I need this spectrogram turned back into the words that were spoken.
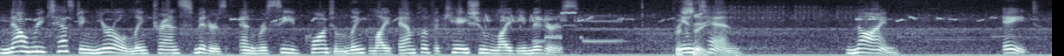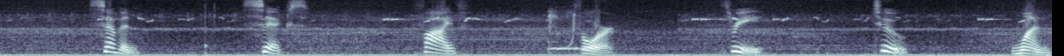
Now retesting neural link transmitters and receive quantum link light amplification light emitters. In Proceed. 10, 9, 8, 7, 6, 5, 4, 3, 2, 1.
